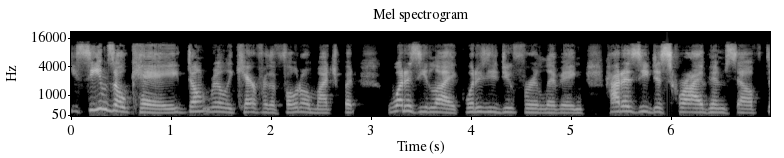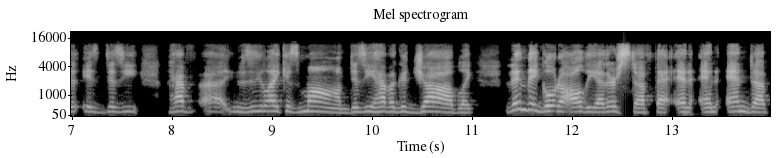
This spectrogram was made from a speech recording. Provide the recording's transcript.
he seems okay don't really care for the photo much but what is he like? What does he do for a living? How does he describe himself? D- is, does he have uh, does he like his mom? Does he have a good job? Like then they go to all the other stuff that and, and end up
